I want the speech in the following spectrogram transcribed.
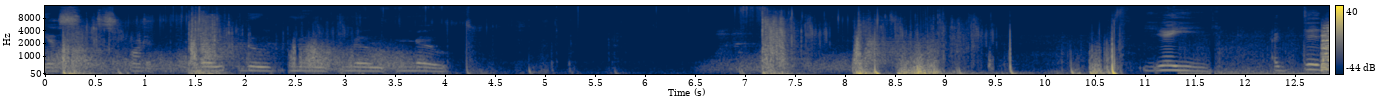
Yes, spot it. No, no, no, no, no. Yay. I did it.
